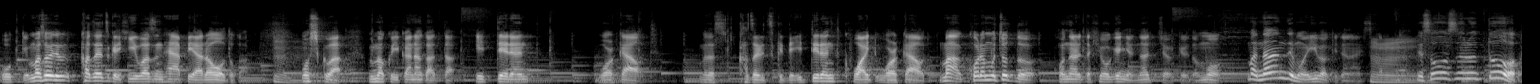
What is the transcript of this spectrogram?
OK、まあそれで飾り付けて He wasn't happy at all とか、もしくはうまくいかなかった。It didn't work out まだ飾り付けて It didn't quite work out まあこれもちょっとこなれた表現にはなっちゃうけれどもまあ何でもいいわけじゃないですか、うん。でそうすると、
